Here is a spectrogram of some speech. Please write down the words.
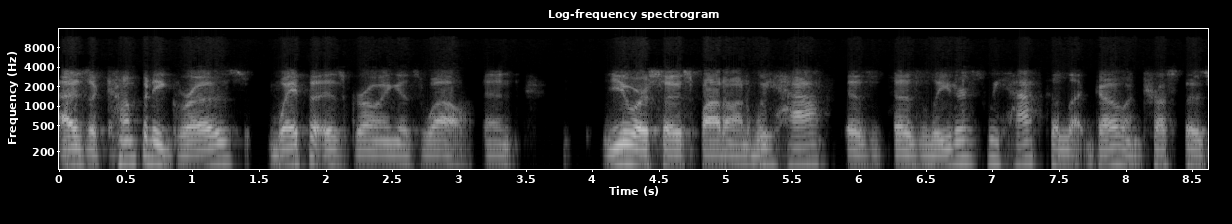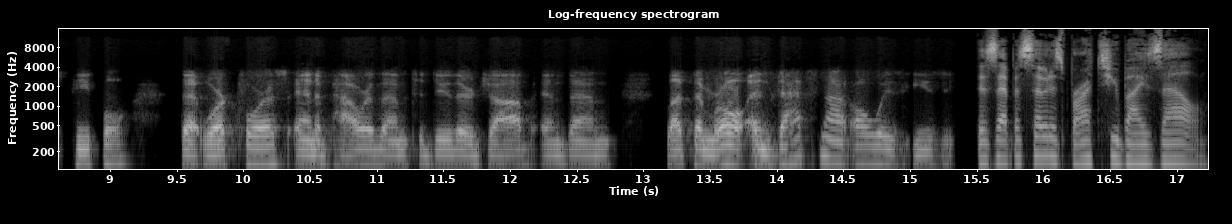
as a company grows, WEPA is growing as well. And you are so spot on. We have, as, as leaders, we have to let go and trust those people that work for us and empower them to do their job and then let them roll. And that's not always easy. This episode is brought to you by Zelle.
